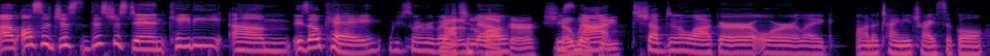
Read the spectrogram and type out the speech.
um, also, just this just in, Katie um is okay. We just want everybody Not to know locker. she's no not shoved in a locker or like on a tiny tricycle.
